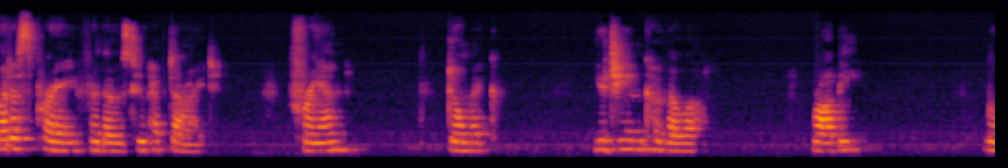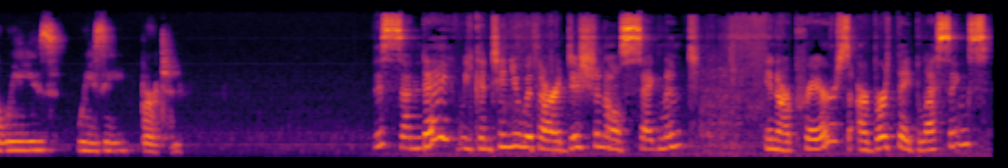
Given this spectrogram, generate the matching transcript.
Let us pray for those who have died Fran, Domick, Eugene Cavella, Robbie, Louise Wheezy Burton. This Sunday, we continue with our additional segment in our prayers, our birthday blessings.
